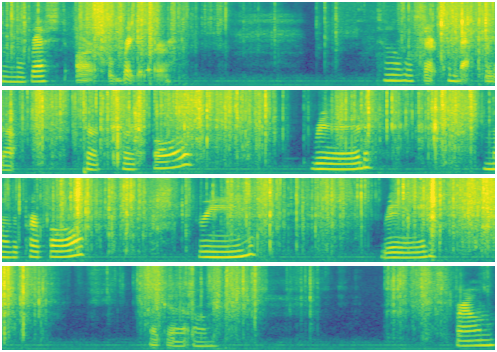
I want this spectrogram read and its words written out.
And the rest are regular. So we'll start from the back. We got dark purple, red, another purple, green, red, like a um, brown,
